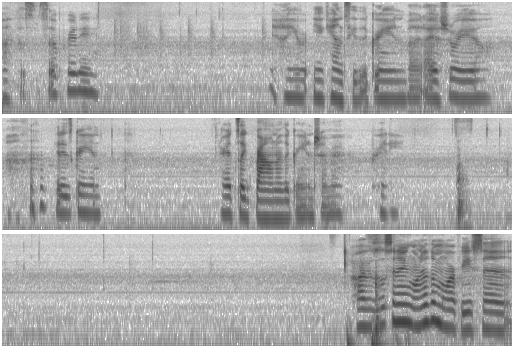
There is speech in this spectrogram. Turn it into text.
Oh, this is so pretty. Yeah, you you can't see the green, but I assure you, it is green. Or it's like brown with a green shimmer. Pretty. I was listening one of the more recent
